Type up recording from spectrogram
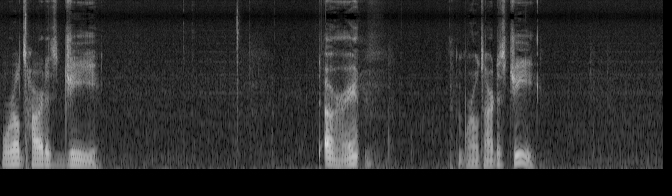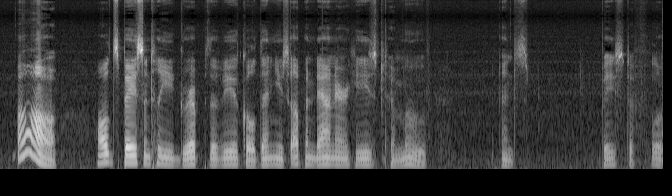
World's hardest G. Alright. World's hardest G. Oh! Hold space until you grip the vehicle, then use up and down arrow keys to move. And space to float.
